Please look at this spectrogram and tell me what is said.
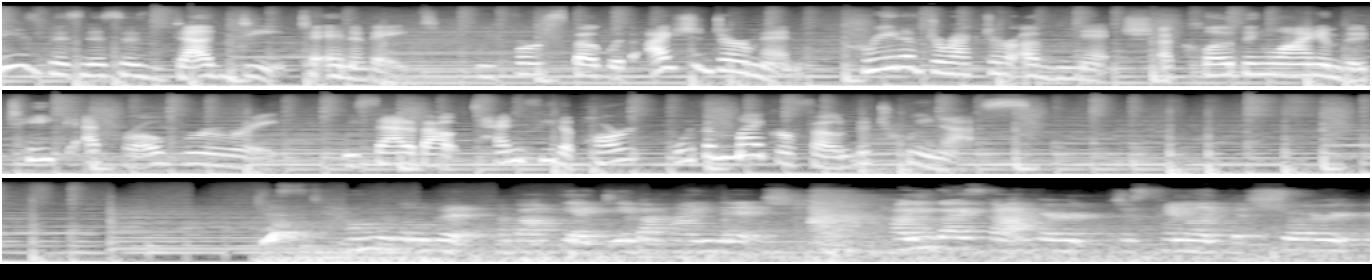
these businesses dug deep to innovate. We first spoke with Aisha Durman, creative director of Niche, a clothing line and boutique at Pearl Brewery. We sat about 10 feet apart with a microphone between us. Just tell me a little bit about the idea behind Niche, how you guys got here, just kind of like the short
